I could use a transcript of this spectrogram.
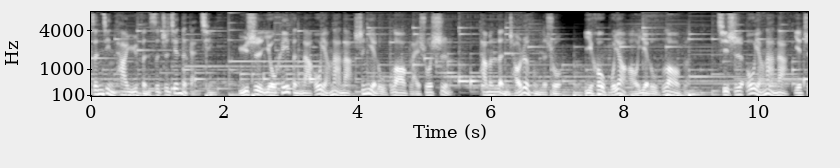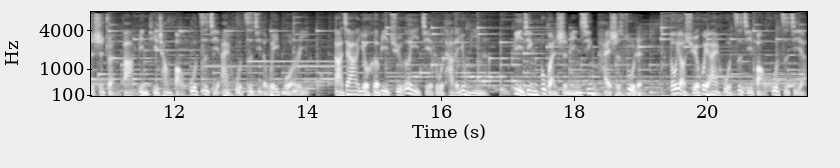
增进她与粉丝之间的感情。于是有黑粉拿欧阳娜娜深夜录 vlog 来说事了，他们冷嘲热讽地说，以后不要熬夜录 vlog 了。其实欧阳娜娜也只是转发并提倡保护自己、爱护自己的微博而已，大家又何必去恶意解读他的用意呢？毕竟不管是明星还是素人，都要学会爱护自己、保护自己呀。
